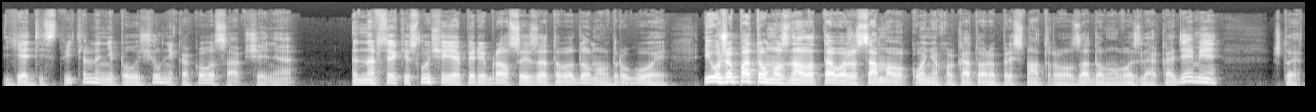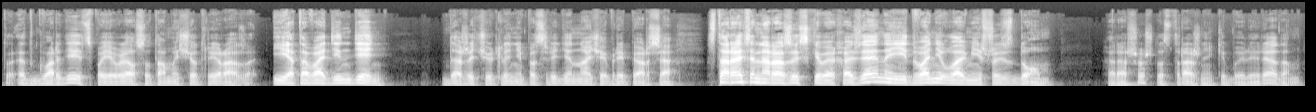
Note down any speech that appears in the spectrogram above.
Я действительно не получил никакого сообщения. На всякий случай я перебрался из этого дома в другой — и уже потом узнал от того же самого конюха, который присматривал за домом возле академии, что это, этот гвардеец появлялся там еще три раза. И это в один день. Даже чуть ли не посреди ночи приперся, старательно разыскивая хозяина и едва не вломившись в дом. Хорошо, что стражники были рядом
